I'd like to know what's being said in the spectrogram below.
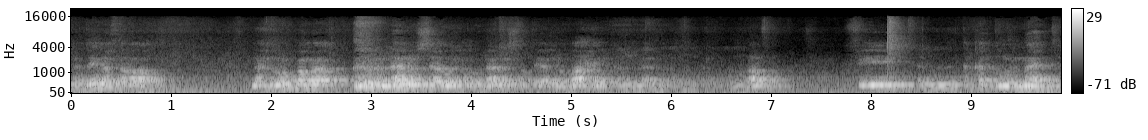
لدينا ثروات. نحن ربما لا نساوي أو لا نستطيع أن نضاهي ال- الغرب في التقدم المادي.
